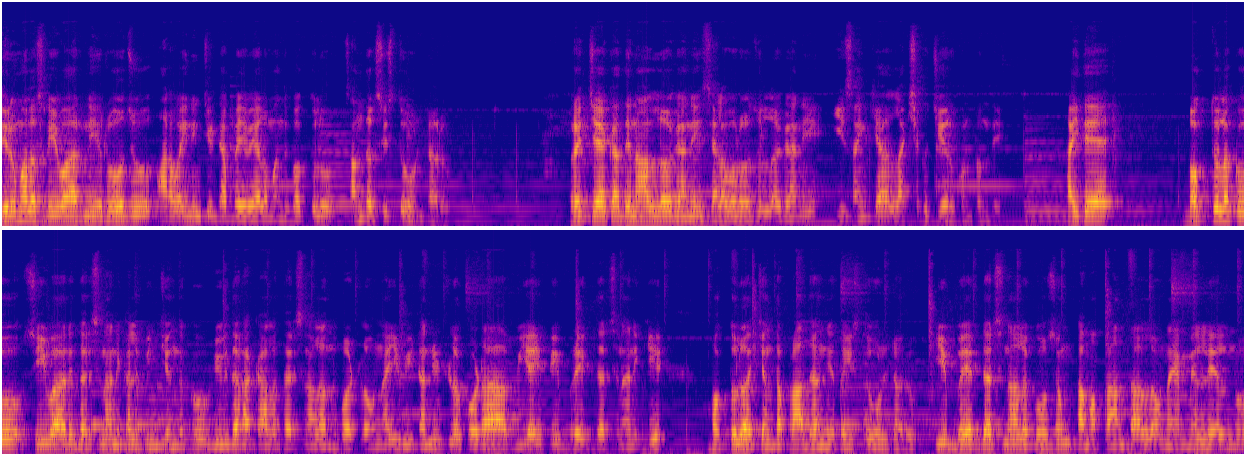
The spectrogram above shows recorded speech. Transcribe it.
తిరుమల శ్రీవారిని రోజు అరవై నుంచి డెబ్బై వేల మంది భక్తులు సందర్శిస్తూ ఉంటారు. ప్రత్యేక దినాల్లో కానీ సెలవు రోజుల్లో కానీ ఈ సంఖ్య లక్షకు చేరుకుంటుంది. అయితే భక్తులకు శ్రీవారి దర్శనాన్ని కల్పించేందుకు వివిధ రకాల దర్శనాలు అందుబాటులో ఉన్నాయి. వీటన్నింటిలో కూడా విఐపి బ్రేక్ దర్శనానికి భక్తులు అత్యంత ప్రాధాన్యత ఇస్తూ ఉంటారు. ఈ బ్రేక్ దర్శనాల కోసం తమ ప్రాంతాల్లో ఉన్న ఎమ్మెల్యేలను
